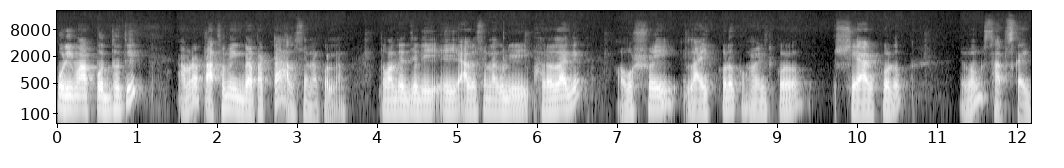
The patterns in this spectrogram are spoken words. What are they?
পরিমাপ পদ্ধতি, আমরা প্রাথমিক ব্যাপারটা আলোচনা করলাম। তোমাদের যদি এই আলোচনাগুলি ভালো লাগে, অবশ্যই লাইক করো কমেন্ট করো শেয়ার করো এবং সাবস্ক্রাইব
